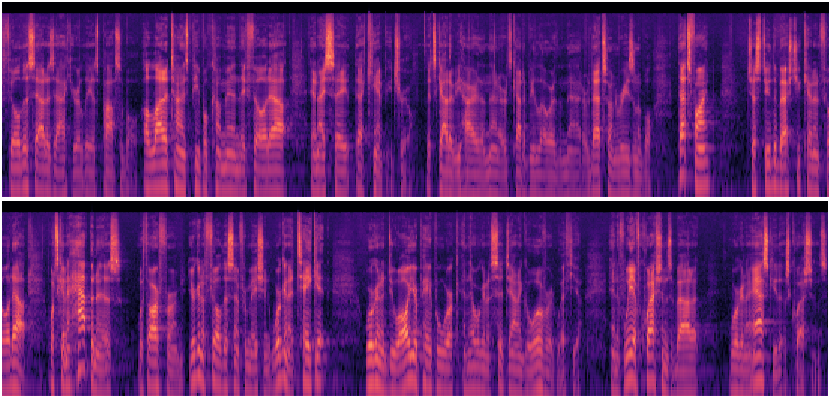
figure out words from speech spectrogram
Fill this out as accurately as possible. A lot of times people come in, they fill it out, and I say, that can't be true. It's got to be higher than that, or it's got to be lower than that, or that's unreasonable. That's fine. Just do the best you can and fill it out. What's going to happen is, with our firm, you're going to fill this information. We're going to take it, we're going to do all your paperwork, and then we're going to sit down and go over it with you. And if we have questions about it, we're going to ask you those questions.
